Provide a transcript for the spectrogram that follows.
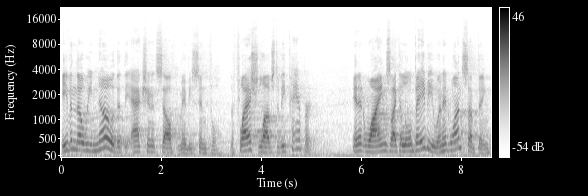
Even though we know that the action itself may be sinful, the flesh loves to be pampered. And it whines like a little baby when it wants something.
